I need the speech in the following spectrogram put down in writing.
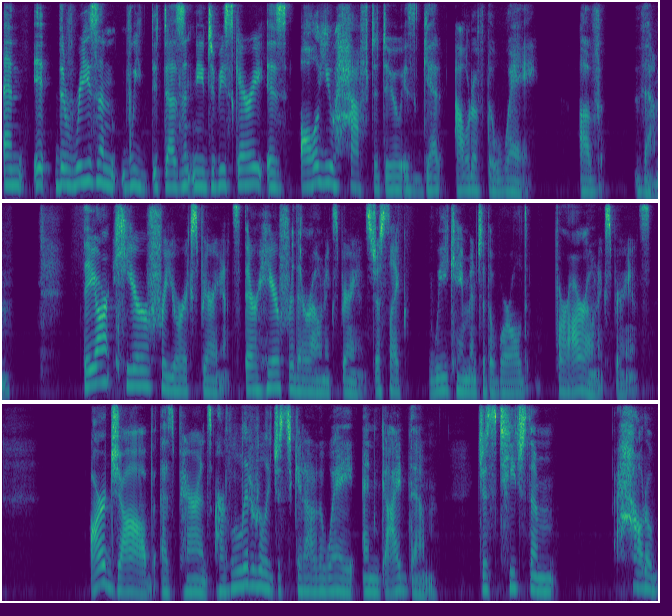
and it the reason we it doesn't need to be scary is all you have to do is get out of the way of them. They aren't here for your experience. They're here for their own experience, just like we came into the world for our own experience. Our job as parents are literally just to get out of the way and guide them, just teach them how to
